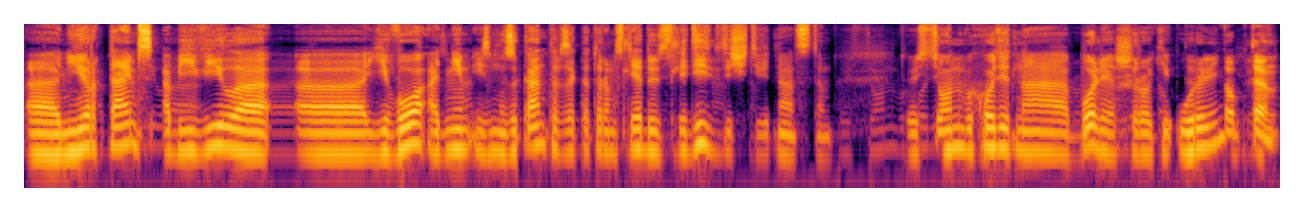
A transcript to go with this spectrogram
э, Нью-Йорк Таймс объявила э, его одним из музыкантов, за которым следует следить в 2019. То есть он выходит на более широкий уровень. Топ-10.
